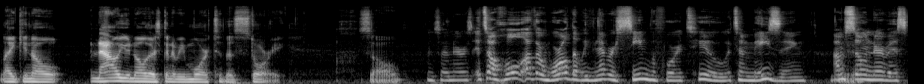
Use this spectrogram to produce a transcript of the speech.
like you know, now you know there's going to be more to this story. So I'm so nervous. It's a whole other world that we've never seen before, too. It's amazing. I'm so nervous.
